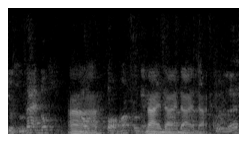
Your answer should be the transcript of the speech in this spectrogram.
จุดดูได้นกอ่าเต่อน็อตตรงไหนได้ได้ได้ได้ จุดเลย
